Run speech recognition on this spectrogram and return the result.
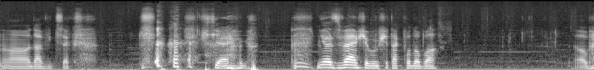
No, Dawid Seks. Widziałem go. Nie odzwałem się, bo mi się tak podoba. Dobra,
